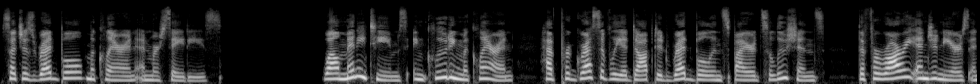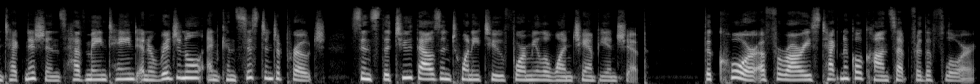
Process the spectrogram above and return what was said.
such as Red Bull, McLaren, and Mercedes. While many teams, including McLaren, have progressively adopted Red Bull-inspired solutions, the Ferrari engineers and technicians have maintained an original and consistent approach since the 2022 Formula One Championship. The core of Ferrari's technical concept for the floor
